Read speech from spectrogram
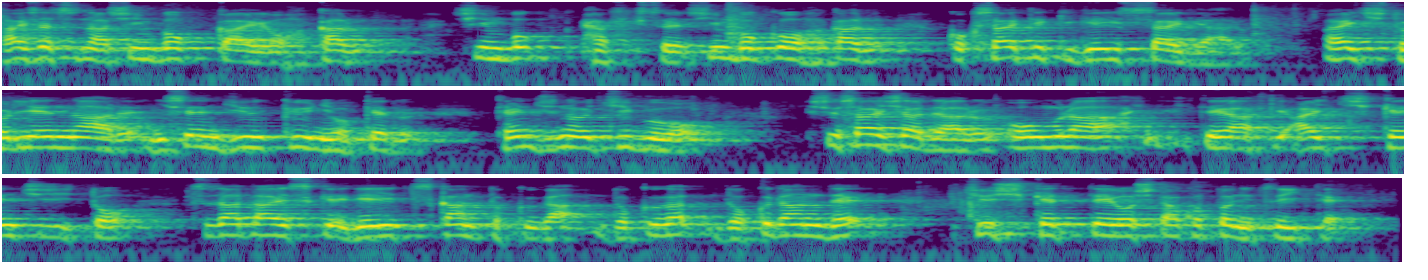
大切な親睦会を図る、親睦、失礼、親睦を図る国際的芸術祭である。愛知トリエンナーレ2019における展示の一部を主催者である大村秀明愛知県知事と津田大輔芸術監督が独断で中止決定をしたことについて、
